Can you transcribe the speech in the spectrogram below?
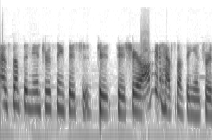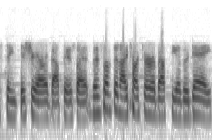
has something interesting to, sh- to, to share. I'm going to have something interesting to share about this. I, there's something I talked to her about the other day.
